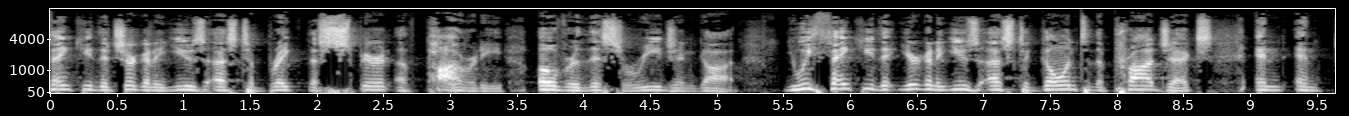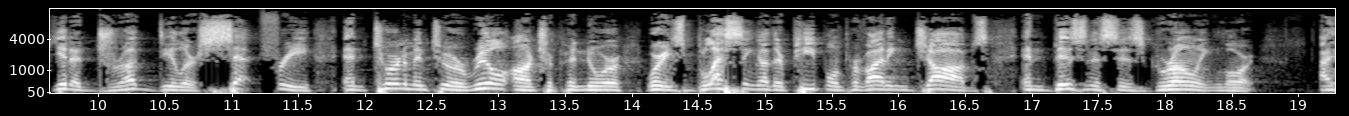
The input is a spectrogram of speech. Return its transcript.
thank you that you're going to use us to break the spirit of poverty over this region, God. We thank you that you're going to use us to go into the projects and, and get a drug dealer set free and turn him into a real entrepreneur where he's blessing other people and providing jobs and businesses growing, Lord. I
